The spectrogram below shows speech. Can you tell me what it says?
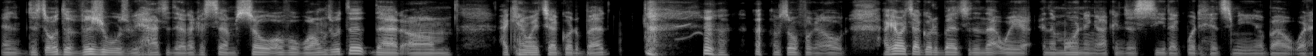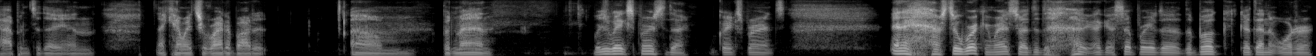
and just all the visuals we had today. Like I said, I'm so overwhelmed with it that um I can't wait till I go to bed. I'm so fucking old. I can't wait till I go to bed so then that way in the morning I can just see like what hits me about what happened today and I can't wait to write about it. Um but man, it was a great experience today. Great experience. and I'm still working, right? So I did the, I got separated the, the book, got that in order,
